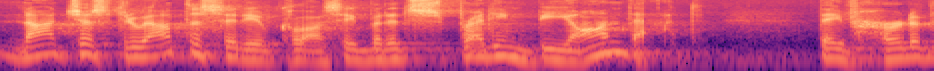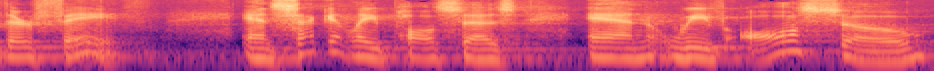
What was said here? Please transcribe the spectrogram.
not just throughout the city of Colossae, but it's spreading beyond that. They've heard of their faith. And secondly, Paul says, and we've also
